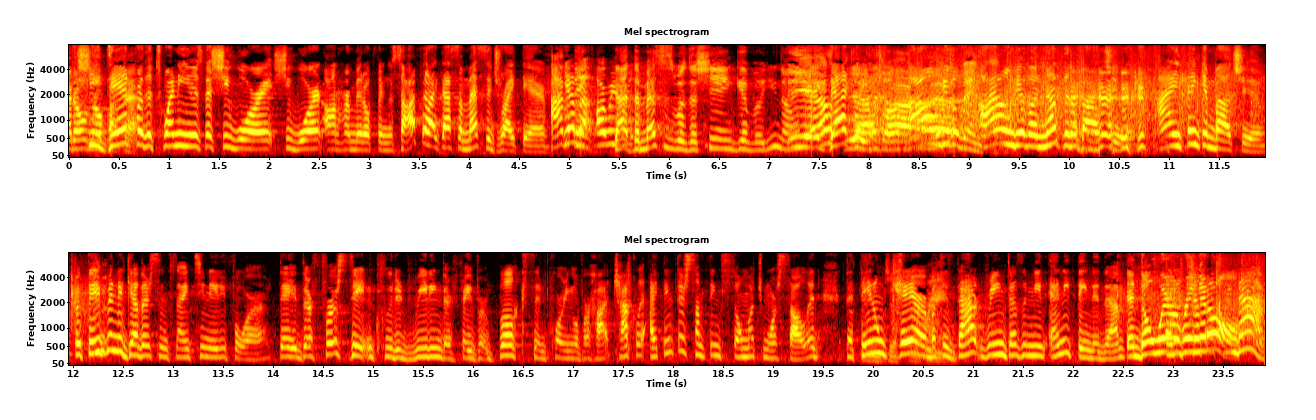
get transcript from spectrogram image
I don't she know about did that. for the 20 years that she wore it. She wore it on her middle finger. So I feel like that's a message right there. I Yeah, think but are we- that the message was that she ain't give a, you know. Yeah. Exactly. Yeah, that's why I, don't give a, I don't give a nothing about you. I ain't thinking about you. But they've been together since 1984. They, their first date included reading their favorite books and pouring over hot chocolate. I think there's something so much more solid that they don't care the because that ring doesn't mean anything to them. Then don't wear And a ring at all. between Them.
